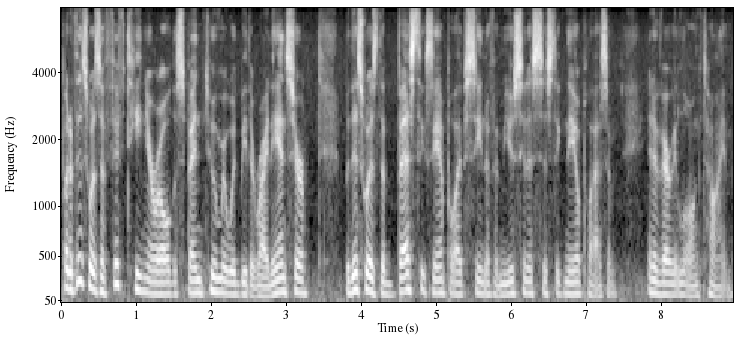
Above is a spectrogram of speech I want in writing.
But if this was a 15 year old, a SPEN tumor would be the right answer. But this was the best example I've seen of a mucinous cystic neoplasm in a very long time.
